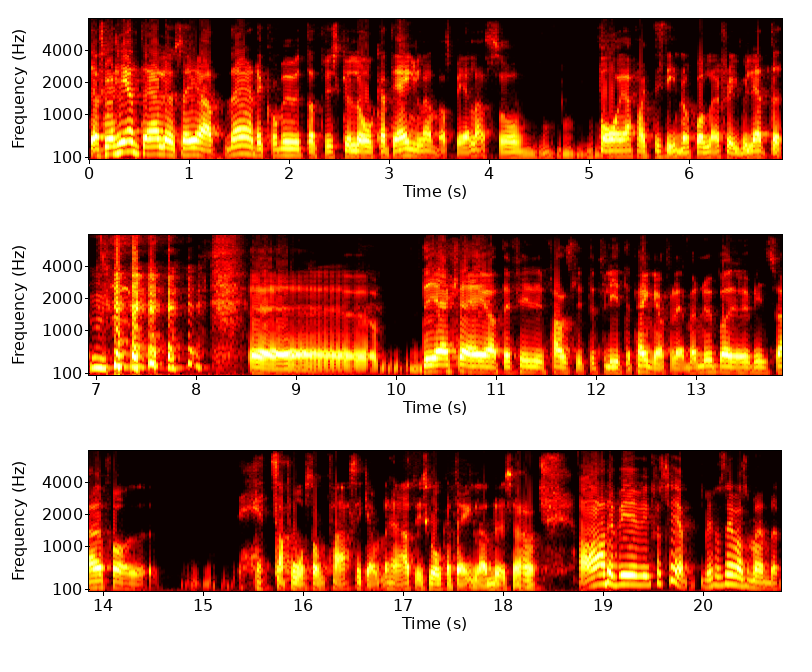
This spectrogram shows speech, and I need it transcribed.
Jag ska vara helt ärlig och säga att när det kom ut att vi skulle åka till England och spela så var jag faktiskt inne och kollade flygbiljetter. Eh, det jäkliga är ju att det fanns lite för lite pengar för det, men nu börjar ju min svärfar hetsa på som fasiken om det här att vi ska åka till England nu. Så ja, det blir, vi får se. Vi får se vad som händer.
